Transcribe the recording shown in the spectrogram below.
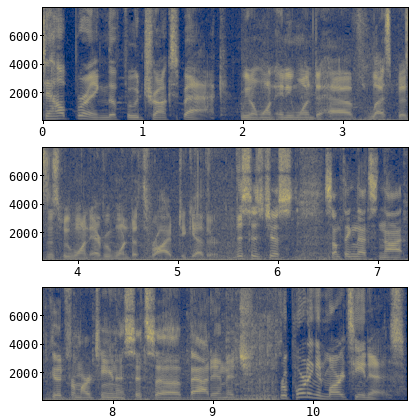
to help bring the food trucks back. We don't want anyone to have less business. We want everyone to thrive together. This is just something that's not good for Martinez. It's a bad image. Reporting in Martinez,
